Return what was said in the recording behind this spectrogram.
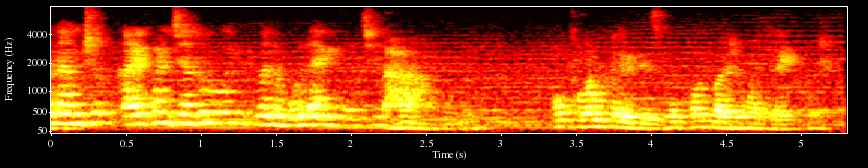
અને આમ જો કાંઈ પણ જરૂર હોય મને બોલાવી દેજો. હા હું ફોન કરી દઈશ મેં ફોન બાજુમાં જ રાખ્યો છે.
